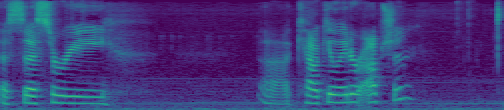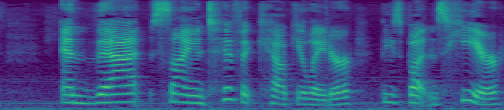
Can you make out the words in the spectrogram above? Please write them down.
accessory uh, calculator option. And that scientific calculator, these buttons here,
